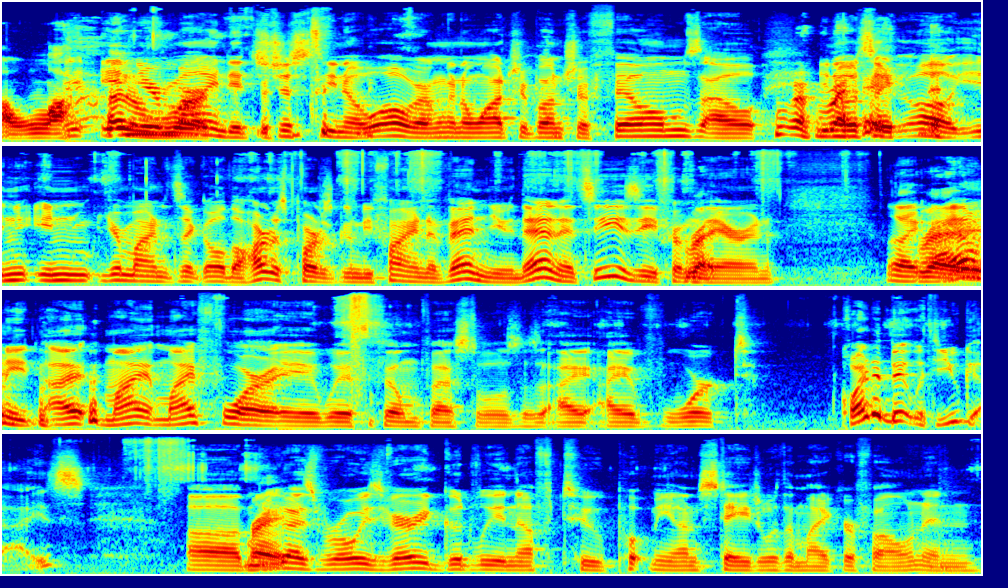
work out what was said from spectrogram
a lot. in your mind it's just you know oh i'm going to watch a bunch of films i'll you know it's like oh in, in your mind it's like oh the hardest part is going to be finding a venue then it's easy from Right. there and like i don't need i my my foray with film festivals is i i've worked quite a bit with you guys um, Right. you guys were always very goodly enough to put me on stage with a microphone and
